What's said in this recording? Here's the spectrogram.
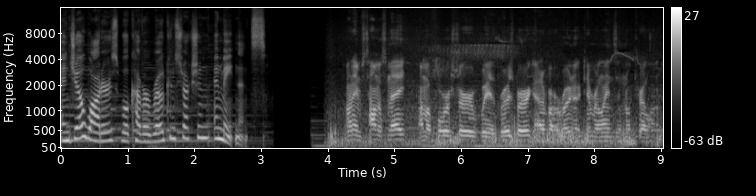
and Joe Waters will cover road construction and maintenance. My name is Thomas May. I'm a forester with Roseburg out of our Roanoke Timberlands in North Carolina.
